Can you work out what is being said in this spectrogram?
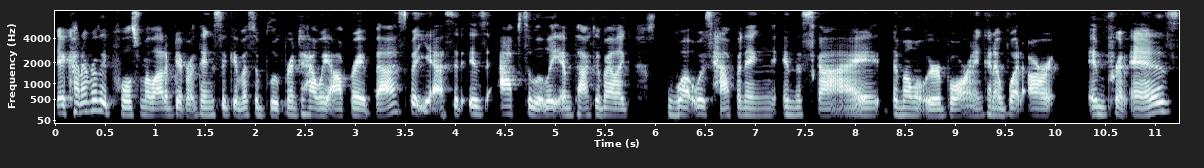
it kind of really pulls from a lot of different things to give us a blueprint to how we operate best. But yes, it is absolutely impacted by like what was happening in the sky the moment we were born and kind of what our imprint is.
